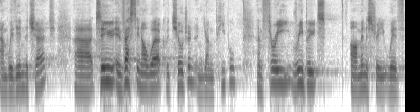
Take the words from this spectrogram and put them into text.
and within the church. Uh, two, invest in our work with children and young people. And three, reboot our ministry with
